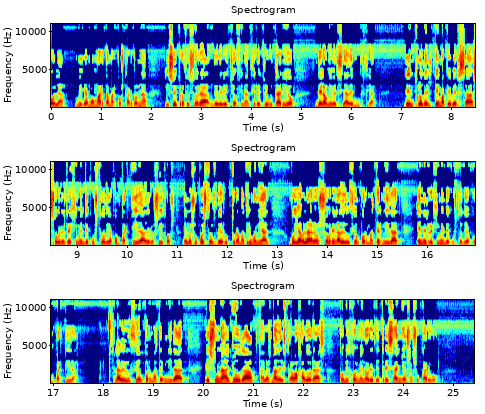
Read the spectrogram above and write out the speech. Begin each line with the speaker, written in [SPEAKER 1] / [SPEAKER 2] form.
[SPEAKER 1] Hola, me llamo Marta Marcos Cardona y soy profesora de Derecho Financiero y Tributario de la Universidad de Murcia. Dentro del tema que versa sobre el régimen de custodia compartida de los hijos en los supuestos de ruptura matrimonial, voy a hablaros sobre la deducción por maternidad en el régimen de custodia compartida. La deducción por maternidad es una ayuda a las madres trabajadoras con hijos menores de tres años a su cargo.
